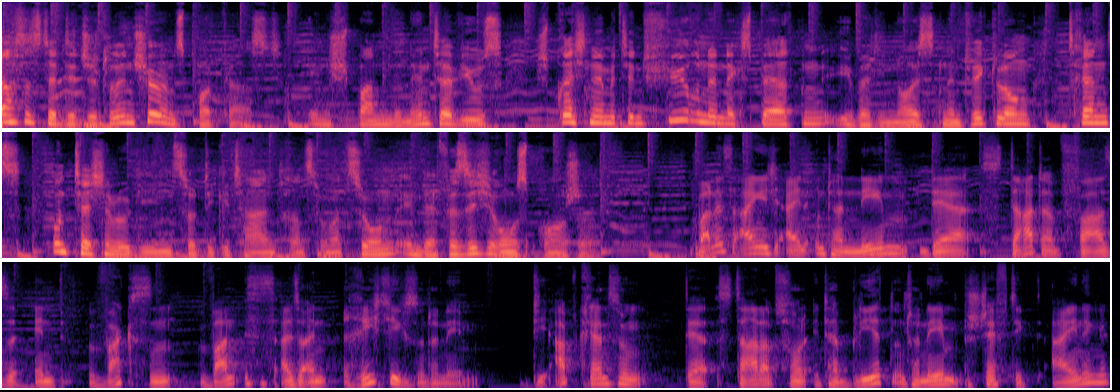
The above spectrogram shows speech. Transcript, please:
Das ist der Digital Insurance Podcast. In spannenden Interviews sprechen wir mit den führenden Experten über die neuesten Entwicklungen, Trends und Technologien zur digitalen Transformation in der Versicherungsbranche. Wann ist eigentlich ein Unternehmen der Startup-Phase entwachsen? Wann ist es also ein richtiges Unternehmen? Die Abgrenzung der Startups von etablierten Unternehmen beschäftigt einige.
